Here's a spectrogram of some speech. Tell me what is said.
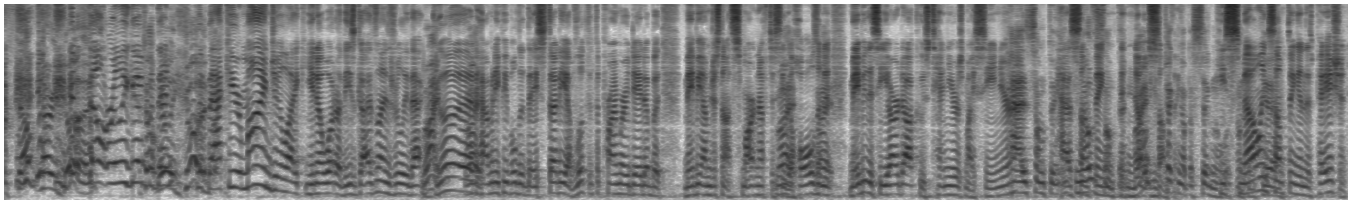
It felt very good. It felt really good, It felt but then really good. the back of your mind, you're like, you know what? Are these guidelines really that Right, good? right. How many people did they study? I've looked at the primary data, but maybe I'm just not smart enough to see the Right, holes in it. Maybe this ER doc, who's 10 years my senior, Has something- has knows something, something, that knows. He's something. picking up a signal He's something, smelling yeah. something in this patient.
